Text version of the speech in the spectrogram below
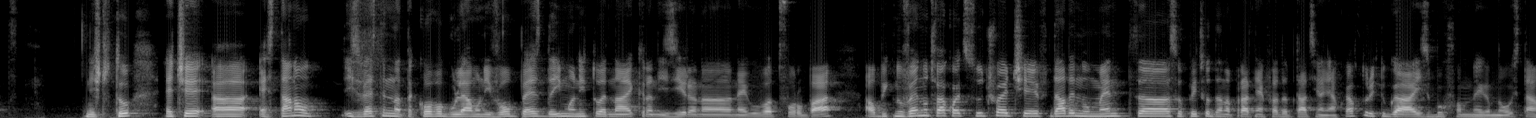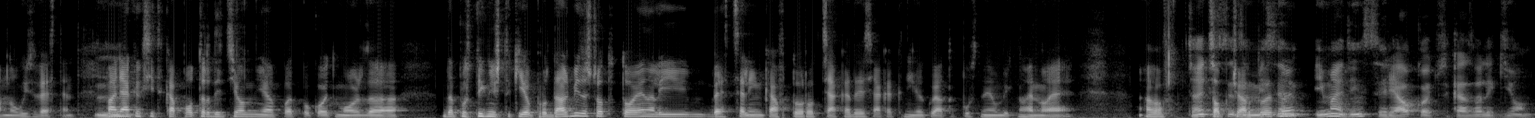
нищото, е, че а, е станал известен на такова голямо ниво, без да има нито една екранизирана негова творба, А обикновено това, което се случва е, че в даден момент а, се опитват да направят някаква адаптация на някой автор и тогава избухва мега много и става много известен. Mm-hmm. Това е някакси така по-традиционния път, по който можеш да, да постигнеш такива продажби, защото той е нали, бестселинг автор от всякъде, всяка книга, която пусне обикновено е в топ чартовете. има един сериал, който се казва Легион.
